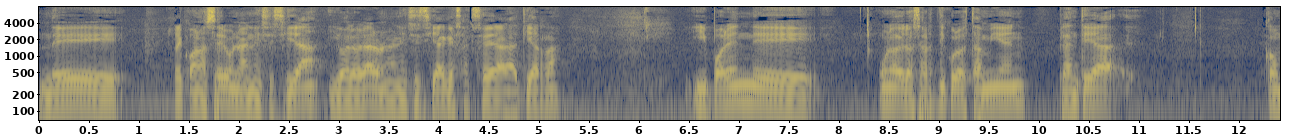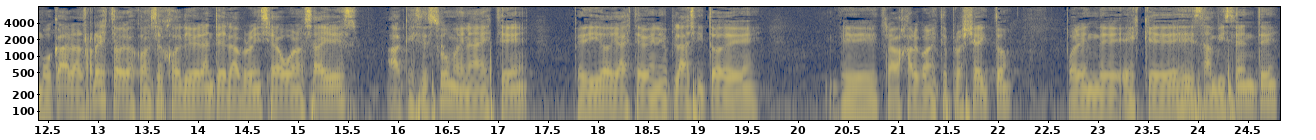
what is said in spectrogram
de reconocer una necesidad y valorar una necesidad que es acceder a la tierra y por ende uno de los artículos también plantea convocar al resto de los consejos deliberantes de la provincia de Buenos Aires a que se sumen a este pedido y a este beneplácito de, de trabajar con este proyecto. Por ende es que desde San Vicente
